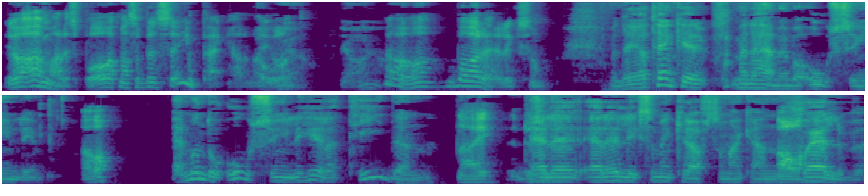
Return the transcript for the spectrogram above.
Ja, man hade sparat massa bensinpengar hade man Oh, gjort. ja. Ja, ja. Ja, bara det liksom. Men det jag tänker med det här med att vara osynlig. Ja, Är man då osynlig hela tiden? nej, du, Eller är det liksom en kraft som man kan Ja. själv,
